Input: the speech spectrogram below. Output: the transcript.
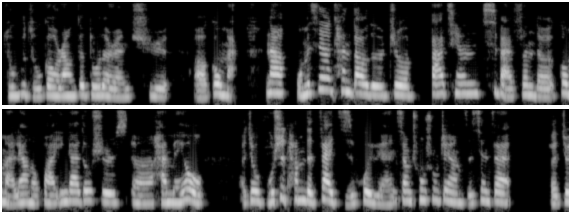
足不足够让更多的人去呃购买。那我们现在看到的这八千七百份的购买量的话，应该都是嗯还没有。呃，就不是他们的在籍会员，像冲叔这样子，现在呃就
